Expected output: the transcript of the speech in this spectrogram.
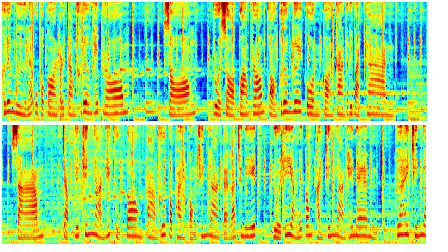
เครื่องมือและอุปกรณ์ประจำเครื่องให้พร้อม 2. ตรวจสอบความพร้อมของเครื่องเลื่อยกลก่อนการปฏิบัติงาน 3. จับยึดชิ้นงานให้ถูกต้องตามรูปพรรณของชิ้นงานแต่ละชนิด โดยที่ยังไม่ต้องขันชิ้นงานให้แน่น เพื่อให้ชิ้นง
